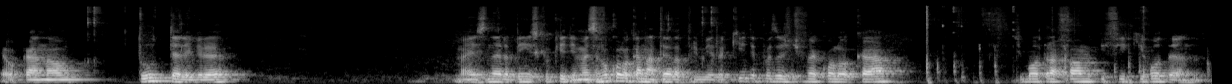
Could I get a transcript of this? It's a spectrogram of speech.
é o canal do Telegram. Mas não era bem isso que eu queria. Mas eu vou colocar na tela primeiro aqui, depois a gente vai colocar de uma outra forma que fique rodando.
